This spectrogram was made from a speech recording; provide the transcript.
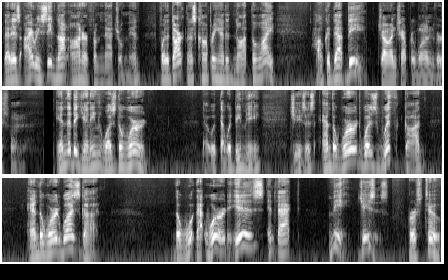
That is, I receive not honor from natural men, for the darkness comprehended not the light. How could that be? John chapter 1, verse 1. In the beginning was the Word. That would, that would be me, Jesus. And the Word was with God, and the Word was God. The, that Word is, in fact, me, Jesus. Verse 2.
